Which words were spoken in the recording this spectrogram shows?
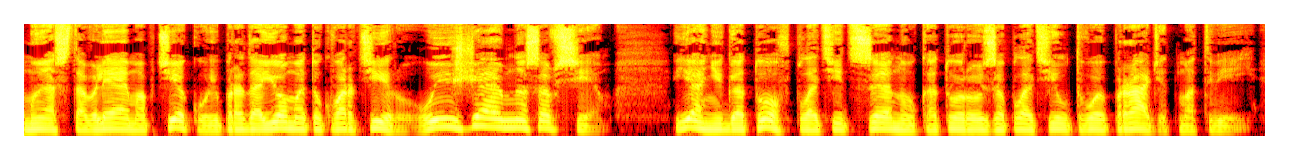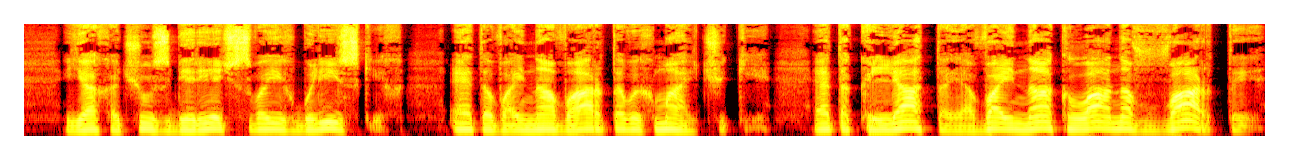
Мы оставляем аптеку и продаем эту квартиру, уезжаем насовсем. Я не готов платить цену, которую заплатил твой прадед Матвей. Я хочу сберечь своих близких, это война вартовых, мальчики. Это клятая война кланов Варты.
